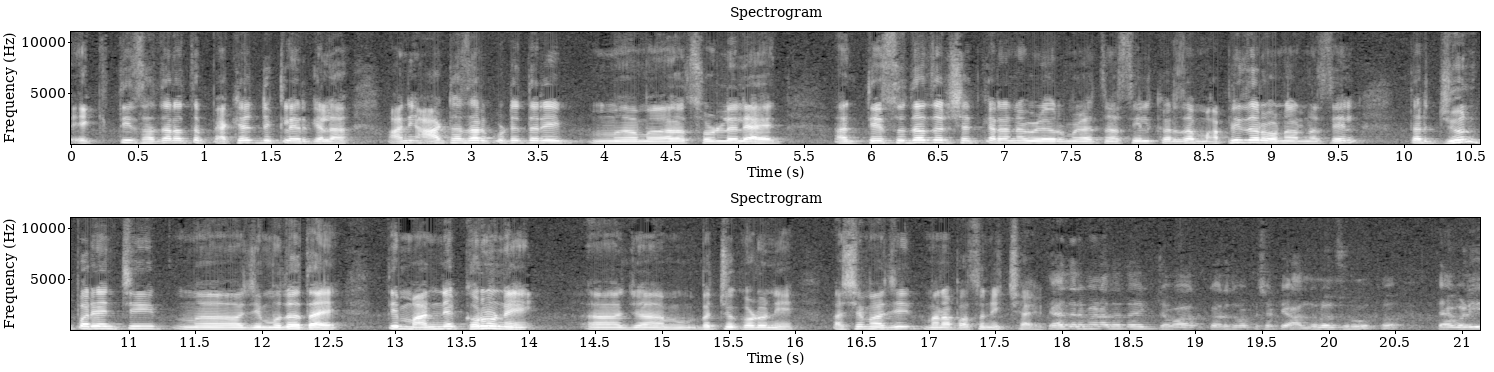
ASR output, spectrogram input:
एकतीस हजाराचं पॅकेज डिक्लेअर केला आणि आठ हजार कुठेतरी म- सोडलेले आहेत. आणि ते सुद्धा जर शेतकऱ्यांना वेळेवर मिळत नसतील कर्जमाफी जर होणार नसेल तर जूनपर्यंतची जी मुदत आहे ती मान्य करू नये ज- बच्चू कडू नये अशी माझी मनापासून इच्छा आहे. त्या दरम्यान आता एक जेव्हा कर्जमाफीसाठी आंदोलन सुरू होतं. त्यावेळी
